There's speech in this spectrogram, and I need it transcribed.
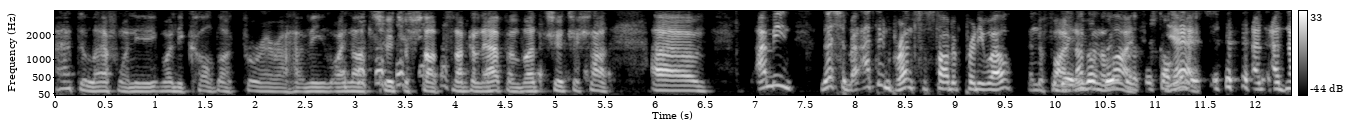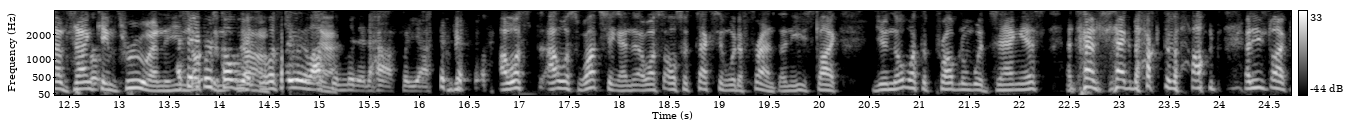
I had to laugh when he when he called out Pereira. I mean, why not shoot your shot? It's not going to happen, but shoot your shot. Um, I mean, listen, man. I think Brendson started pretty well in the fight. He Not to lie. the first couple Yeah. And, and then Zhang came through, and he I said first couple minutes. So the fight only lasted Yeah. a minute and a half, but yeah. I was I was watching and I was also texting with a friend, and he's like, "You know what the problem with Zhang is?" And then Zhang knocked him out, and he's like,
